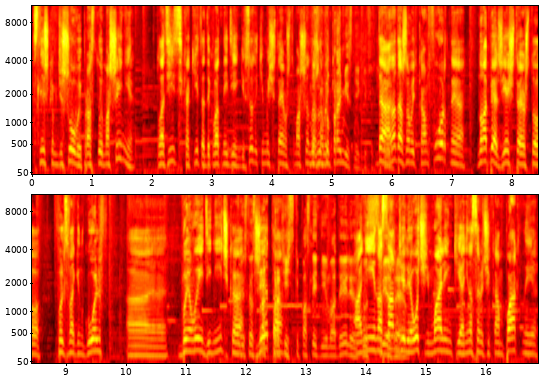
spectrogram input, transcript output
слишком дешевой простой машине, платить какие-то адекватные деньги. Все-таки мы считаем, что машина Нужен должна быть компромисс некий. всё-таки. да, она должна быть комфортная. Но опять же, я считаю, что Volkswagen Golf, э, BMW единичка, спра- Jetta, практически последние модели. они ну, на самом деле очень маленькие, они на самом деле очень компактные.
